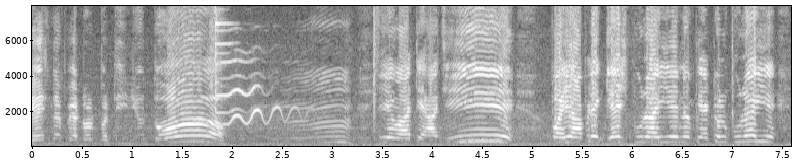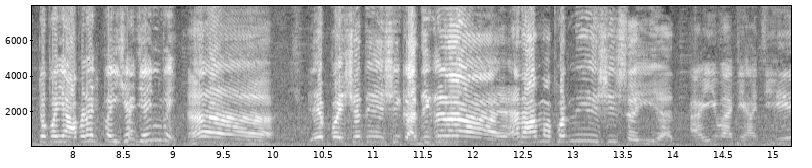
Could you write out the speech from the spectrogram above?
ગેસ ને પેટ્રોલ પટી ગયું તો? એ વાતે સાચી. પછી આપણે ગેસ પુરાઈએ ને પેટ્રોલ પુરાઈએ તો પછી આપણા જ પૈસા જઈને ભાઈ. હા. એ પૈસા થી એસી કાઢી ગણાય. અને આ મફતની એસી સહી યાર. આ એ હાજી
